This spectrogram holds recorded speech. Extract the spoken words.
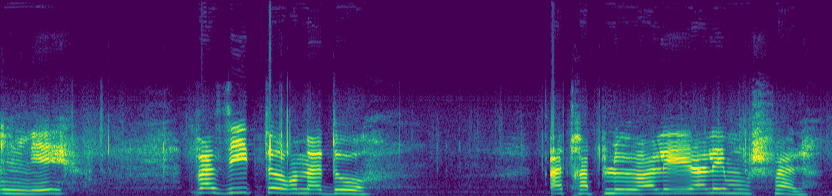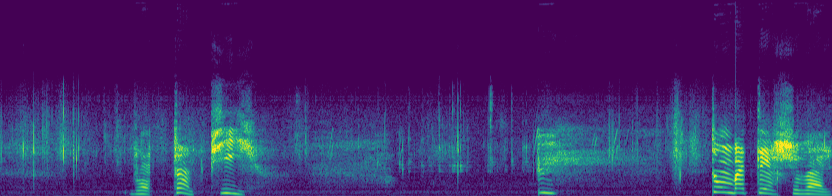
Vas-y, Tornado. Attrape-le. Allez, allez, mon cheval. Bon, tant pis. Tombe à terre, cheval.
